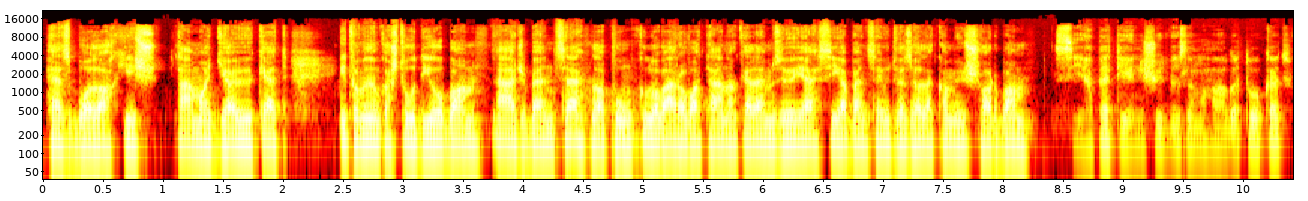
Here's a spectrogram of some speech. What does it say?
Hezbollah is támadja őket. Itt van velünk a stúdióban Ács Bence, lapunk globárovatának elemzője. Szia Bence, üdvözöllek a műsorban. Szia Peti, én is üdvözlöm a hallgatókat.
